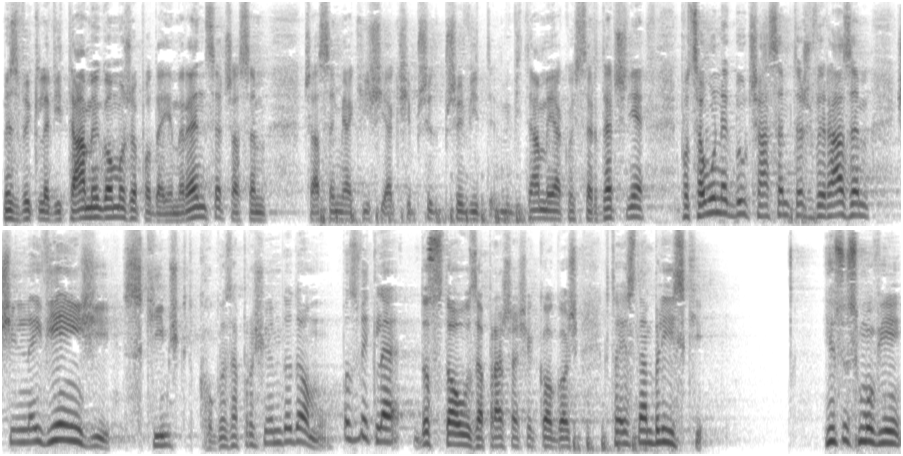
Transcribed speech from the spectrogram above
My zwykle witamy go, może podajemy ręce, czasem, czasem jakiś, jak się przy, przywitamy jakoś serdecznie. Pocałunek był czasem też wyrazem silnej więzi z kimś, kogo zaprosiłem do domu. Bo zwykle do stołu zaprasza się kogoś, kto jest nam bliski. Jezus mówi,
